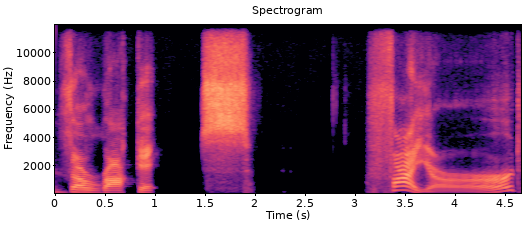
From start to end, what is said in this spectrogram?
the rockets fired,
